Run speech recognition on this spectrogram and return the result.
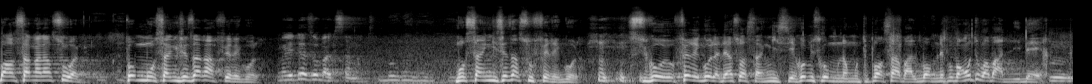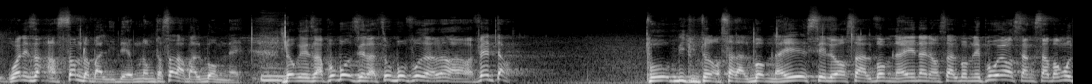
Basangana su wapi mpo mosangisi ezaka affaire egola mais ide ezobakisama te mosangisi eza su fere egola sikoyo fere egola deya so asangisi ekomi sikoyo muna motu mpo asala baalbum ne mpo bango to ba balider wana eza ensemble ya balider. Muna motu asala baalbum na ye donc eza mpo bozela so bofozala 20 ans mpo bikinton osala album na ye sele osala album na ye nani osala album na ye. Mpo oyo osangisa bango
